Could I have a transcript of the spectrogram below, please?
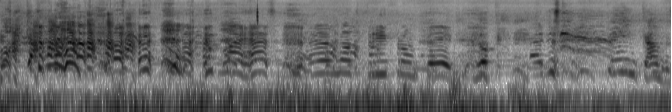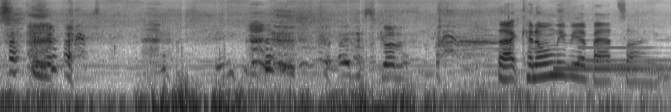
yeah. My head, I am not free from pain. Look, I just pain comes. I just got it. That can only be a bad sign.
